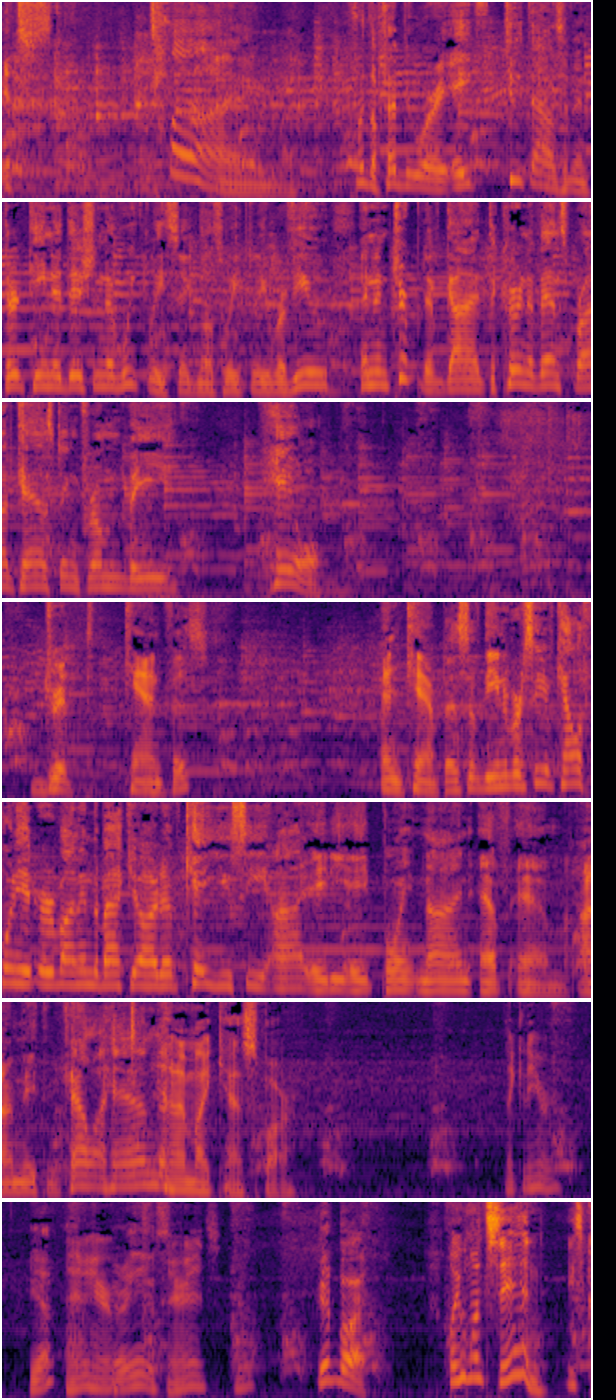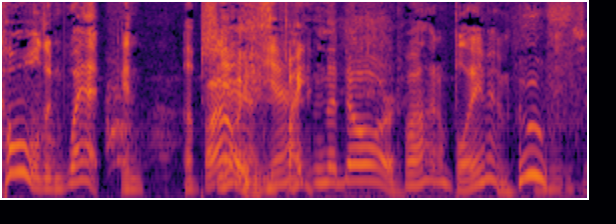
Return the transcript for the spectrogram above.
It's time for the February 8th, 2013 edition of Weekly Signals Weekly Review, an interpretive guide to current events broadcasting from the hail dripped canvas and campus of the University of California at Irvine in the backyard of KUCI 88.9 FM. I'm Nathan Callahan. And I'm Mike Caspar. I can hear him. yeah, I can hear him. there he is. There he is. Good boy. Well, he wants in. He's cold and wet and upset. Wow, he's yeah. biting the door. Well, I don't blame him. Oof.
